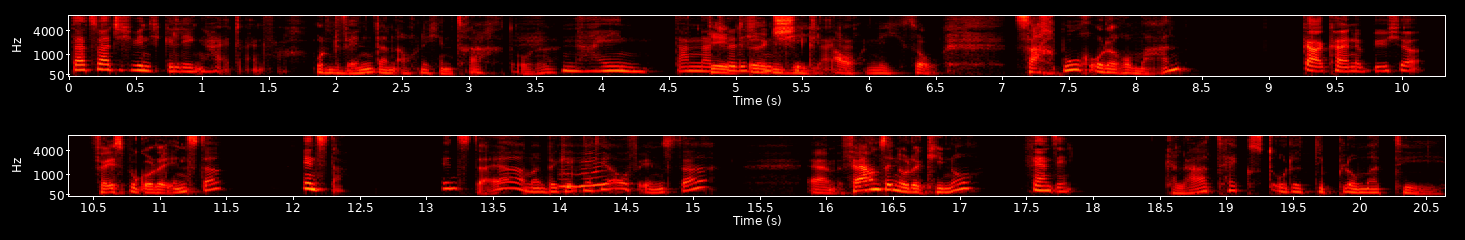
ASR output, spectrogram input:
dazu hatte ich wenig Gelegenheit einfach. Und wenn, dann auch nicht in Tracht, oder? Nein, dann natürlich Geht in Skikleider. Auch nicht so. Sachbuch oder Roman? Gar keine Bücher. Facebook oder Insta? Insta. Insta, ja, man begegnet mhm. dir auf Insta. Ähm, Fernsehen oder Kino? Fernsehen. Klartext oder Diplomatie?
